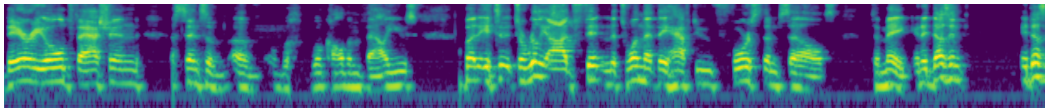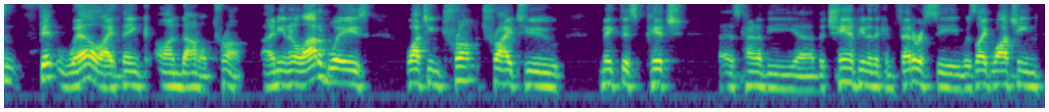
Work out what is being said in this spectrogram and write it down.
very old-fashioned sense of, of we'll call them values. But it's a, it's a really odd fit, and it's one that they have to force themselves to make. And it doesn't it doesn't fit well, I think, on Donald Trump. I mean, in a lot of ways, watching Trump try to make this pitch as kind of the uh, the champion of the Confederacy was like watching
